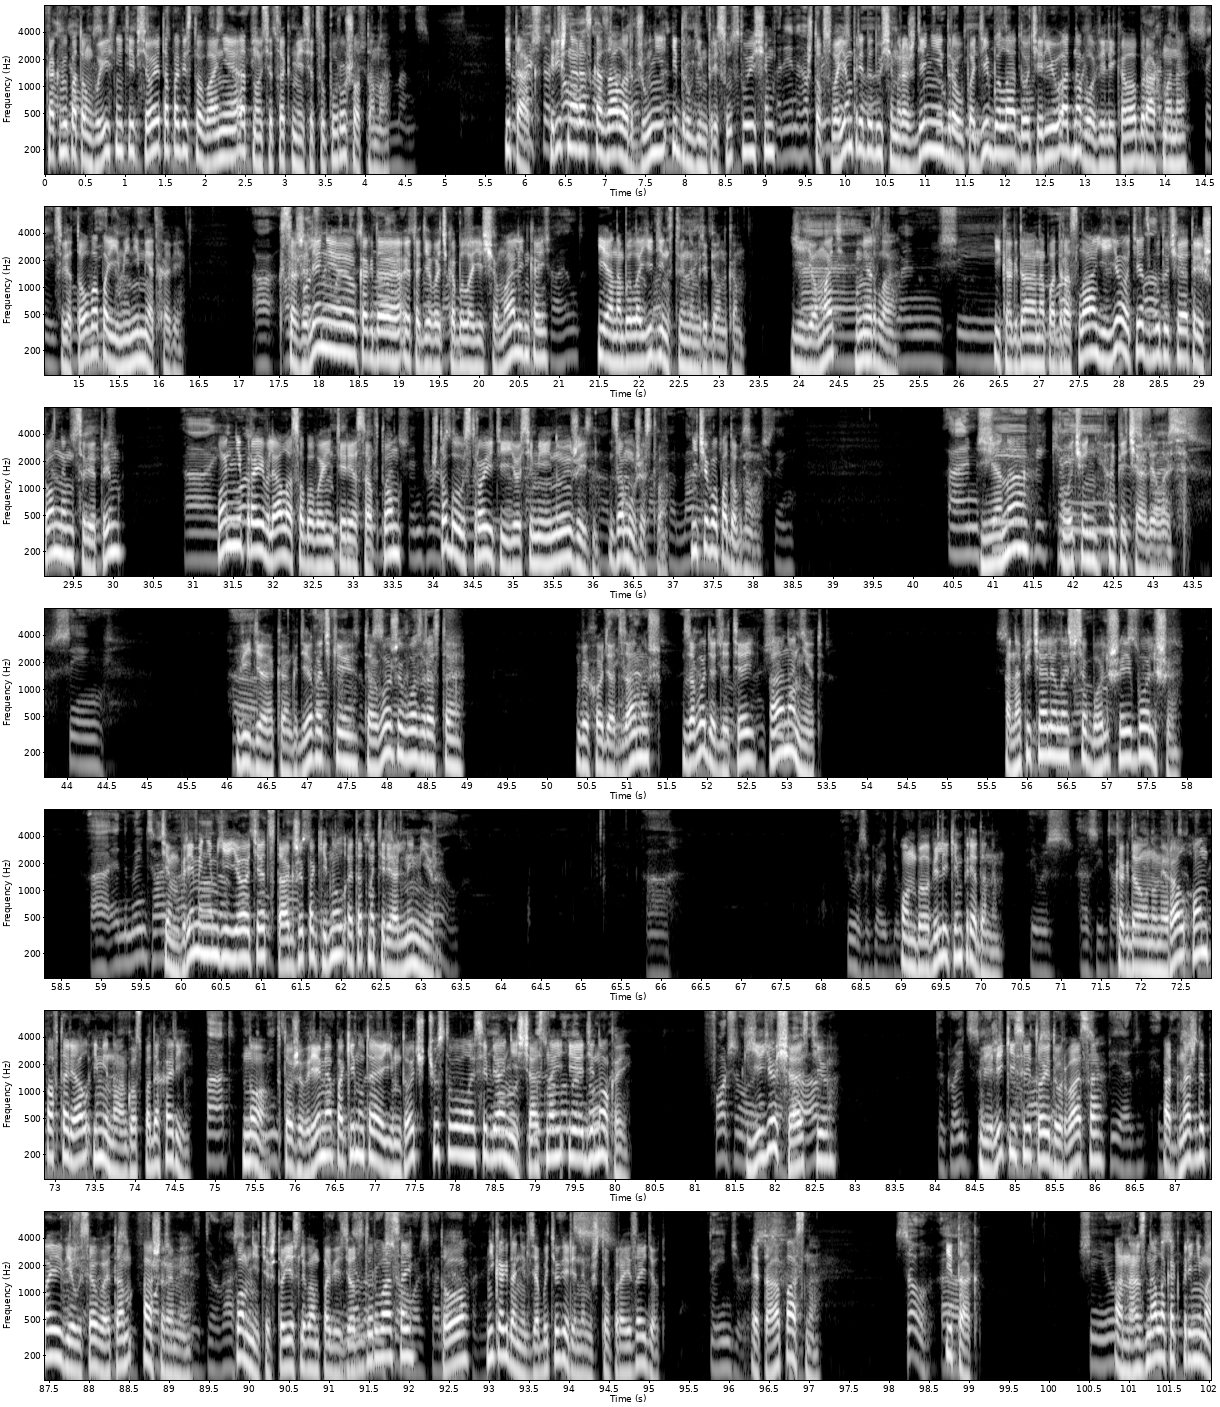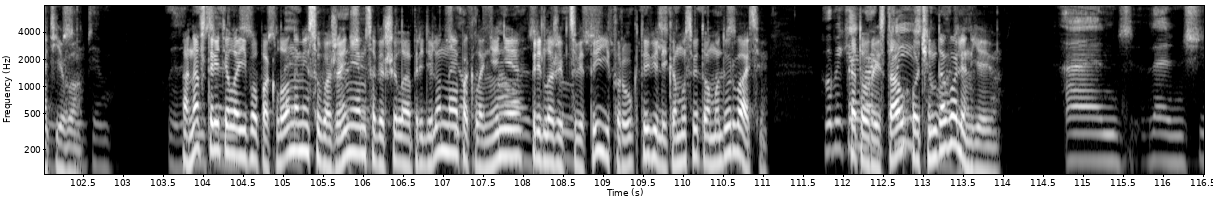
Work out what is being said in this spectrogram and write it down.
Как вы потом выясните, все это повествование относится к месяцу Пурушоттама. Итак, Кришна рассказал Арджуне и другим присутствующим, что в своем предыдущем рождении Драупади была дочерью одного великого брахмана, святого по имени Медхави. К сожалению, когда эта девочка была еще маленькой, и она была единственным ребенком, ее мать умерла. И когда она подросла, ее отец, будучи отрешенным, святым, он не проявлял особого интереса в том, чтобы устроить ее семейную жизнь, замужество. Ничего подобного. И она очень опечалилась, видя, как девочки того же возраста выходят замуж, заводят детей, а она нет. Она печалилась все больше и больше. Тем временем ее отец также покинул этот материальный мир. Он был великим преданным. Когда он умирал, он повторял имена Господа Хари. Но в то же время покинутая им дочь чувствовала себя несчастной и одинокой. К ее счастью, Великий святой Дурваса однажды появился в этом ашраме. Помните, что если вам повезет с Дурвасой, то никогда нельзя быть уверенным, что произойдет. Это опасно. Итак, она знала, как принимать его. Она встретила его поклонами, с уважением совершила определенное поклонение, предложив цветы и фрукты великому святому Дурвасе — который стал очень доволен ею.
